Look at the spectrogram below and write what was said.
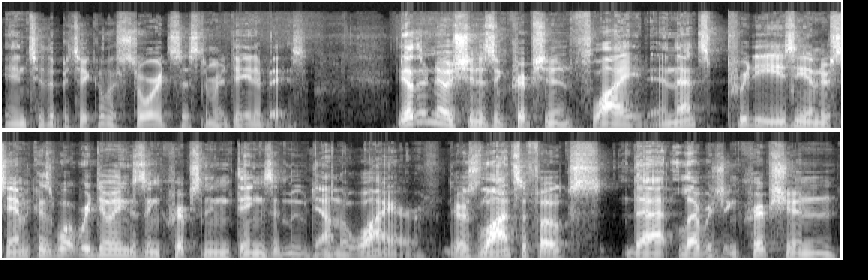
into the particular storage system or database. The other notion is encryption in flight, and that's pretty easy to understand because what we're doing is encrypting things that move down the wire. There's lots of folks that leverage encryption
